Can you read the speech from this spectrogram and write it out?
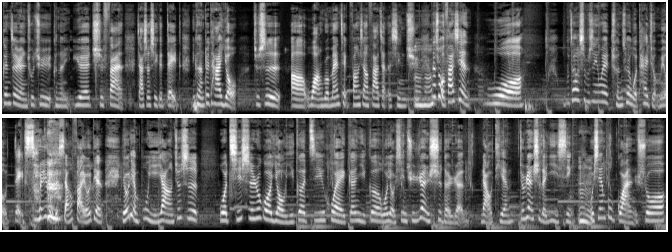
跟这个人出去可能约吃饭，假设是一个 date，你可能对他有就是呃往 romantic 方向发展的兴趣。嗯、但是我发现我我不知道是不是因为纯粹我太久没有 date，所以我的想法有点有点不一样，就是。我其实如果有一个机会跟一个我有兴趣认识的人聊天，就认识的异性，嗯，我先不管说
